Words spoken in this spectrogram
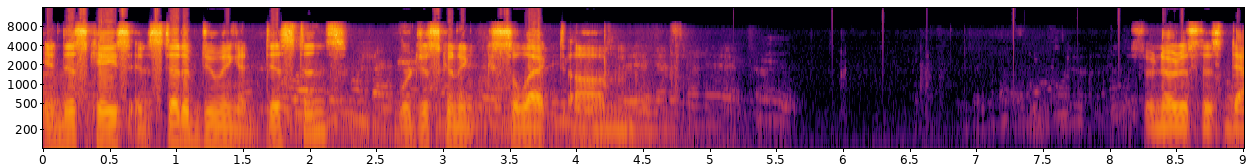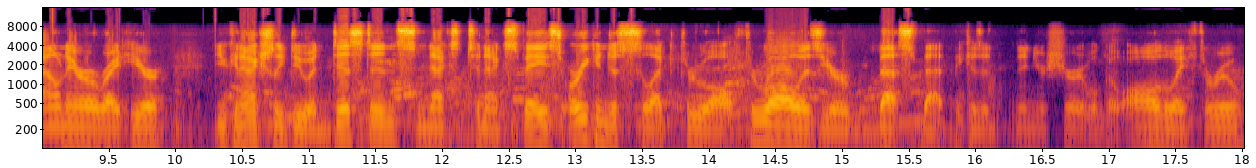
in this case, instead of doing a distance, we're just going to select um, So notice this down arrow right here. You can actually do a distance next to next space, or you can just select through all. Through all is your best bet because it, then you're sure it will go all the way through.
